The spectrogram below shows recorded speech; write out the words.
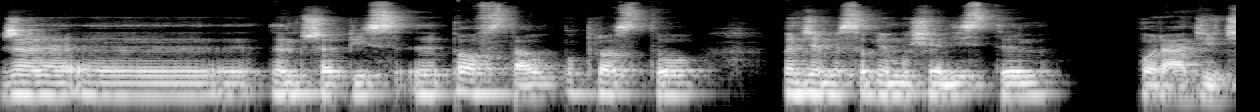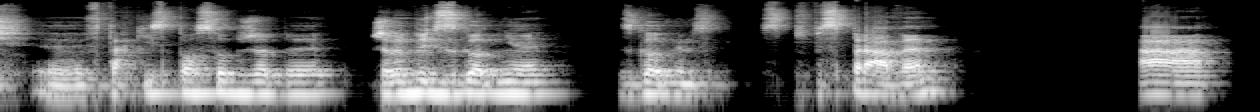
że e, ten przepis e, powstał. Po prostu będziemy sobie musieli z tym poradzić e, w taki sposób, żeby, żeby być zgodnie, zgodnym z, z, z prawem. A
